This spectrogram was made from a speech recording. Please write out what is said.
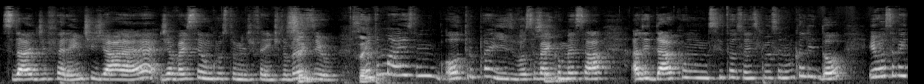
cidade diferente já é, já vai ser um costume diferente no Brasil. sim. Quanto mais num outro país, você vai Sim. começar a lidar com situações que você nunca lidou e você vai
